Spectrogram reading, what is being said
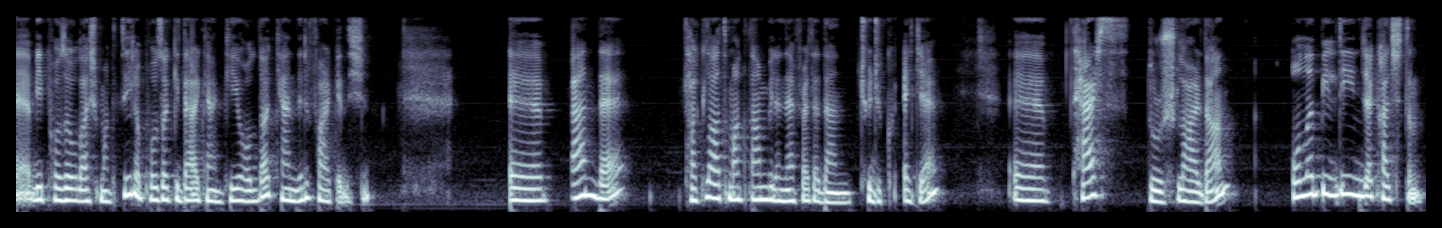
e, bir poza ulaşmak değil, o poza giderkenki yolda kendini fark edişin. E, ben de takla atmaktan bile nefret eden çocuk Ece e, ters duruşlardan olabildiğince kaçtım.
